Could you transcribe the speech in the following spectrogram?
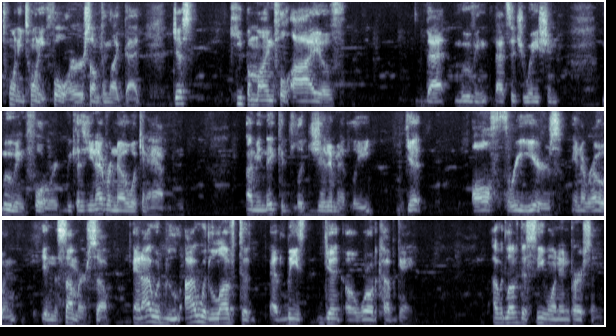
2024 or something like that, just keep a mindful eye of that moving that situation moving forward because you never know what can happen. I mean, they could legitimately get all three years in a row in, in the summer. So, and I would I would love to at least get a World Cup game. I would love to see one in person.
